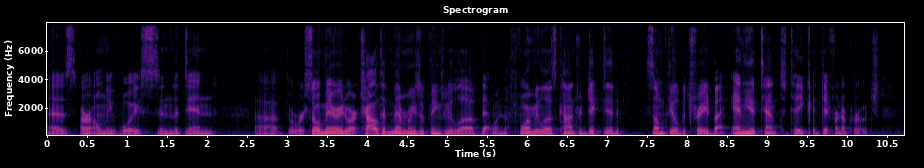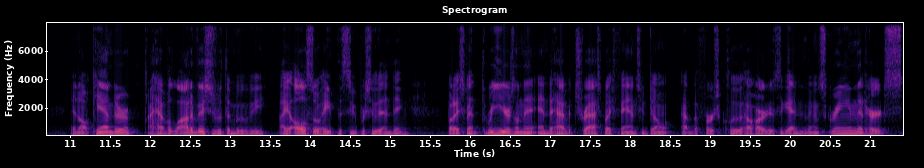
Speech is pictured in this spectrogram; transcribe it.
as our only voice in the din." Uh, or we're so married to our childhood memories of things we love that when the formula is contradicted, some feel betrayed by any attempt to take a different approach. In all candor, I have a lot of issues with the movie. I also hate the super suit ending, but I spent three years on it, and to have it trashed by fans who don't have the first clue how hard it is to get anything on screen, it hurts.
